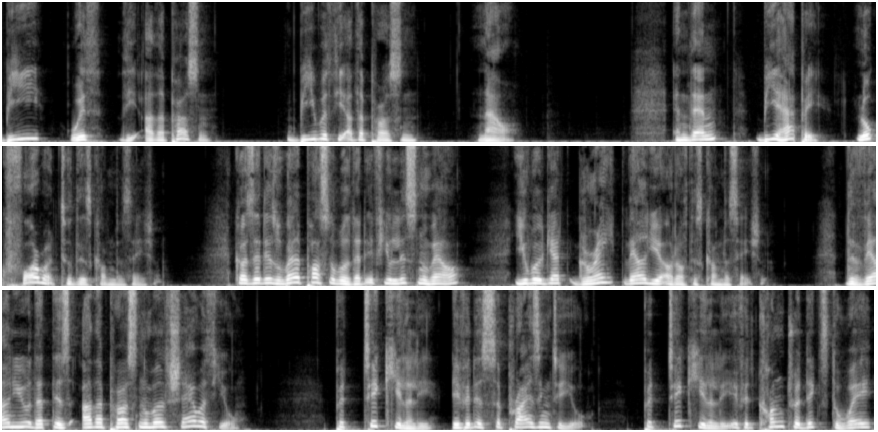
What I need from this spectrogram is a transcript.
Be with the other person. Be with the other person now. And then be happy. Look forward to this conversation. Because it is well possible that if you listen well, you will get great value out of this conversation. The value that this other person will share with you. Particularly if it is surprising to you. Particularly if it contradicts the way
